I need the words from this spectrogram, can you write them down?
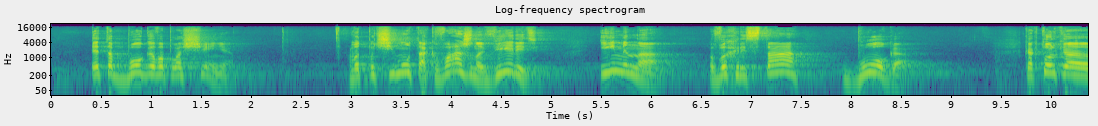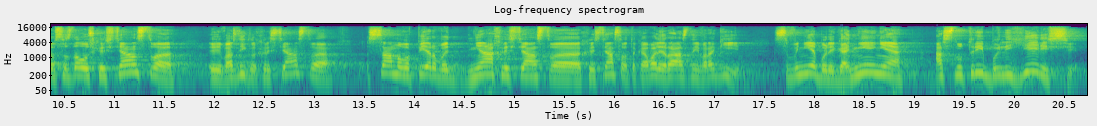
– это Боговоплощение – вот почему так важно верить именно во Христа Бога. Как только создалось христианство, и возникло христианство, с самого первого дня христианства, христианство атаковали разные враги. Свне были гонения, а снутри были ереси.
